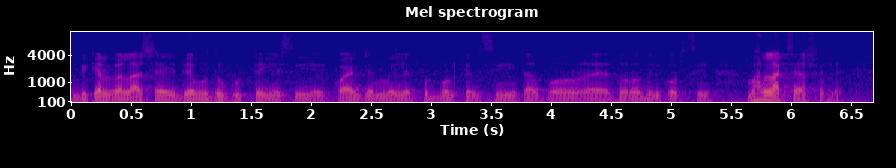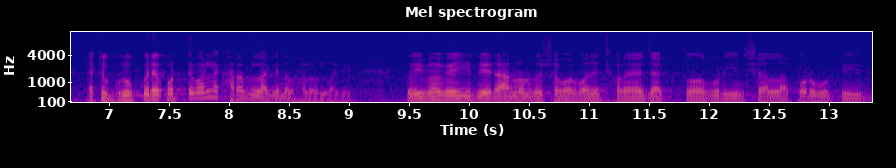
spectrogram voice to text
বিকেলবেলা সেই দেবুদু ঘুরতে গেছি, কয়েকজন মিলে ফুটবল খেলছি, তারপর দৌড়াদৌড়ি করছি। ভালো লাগছে আসলে। একটা গ্রুপ করে করতে পারলে খারাপ লাগে না, ভালো লাগে। তো এইভাবে ঈদের আনন্দ সবার মাঝে ছড়ায় যাক, দোয়া করি ইনশাআল্লাহ পরবর্তী ঈদ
